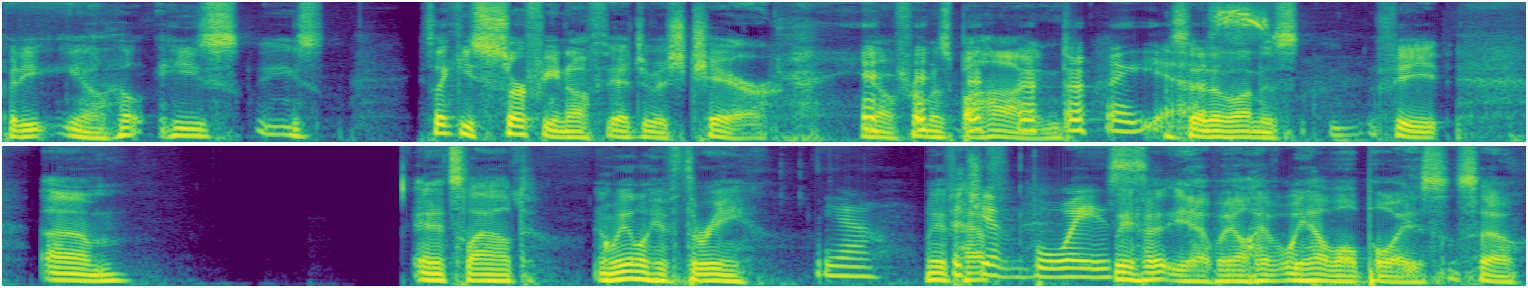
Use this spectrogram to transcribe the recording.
but he you know he'll, he's he's it's like he's surfing off the edge of his chair, you know, from his behind yes. instead of on his feet. Um, and it's loud, and we only have three. Yeah. We have But half, you have boys. we have, yeah, we all have we have all boys, so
